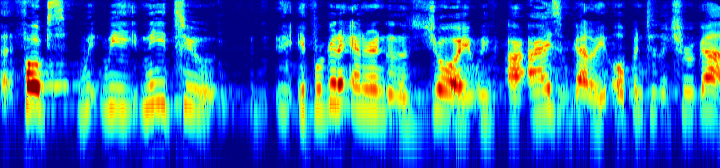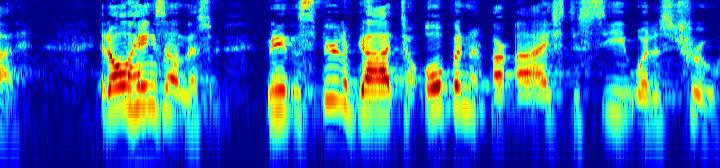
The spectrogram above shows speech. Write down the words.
Uh, folks, we, we, need to, if we're going to enter into this joy, our eyes have got to be open to the true God. It all hangs on this. We need the Spirit of God to open our eyes to see what is true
